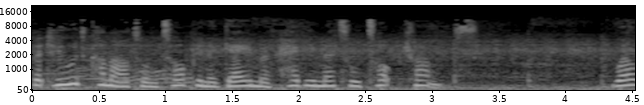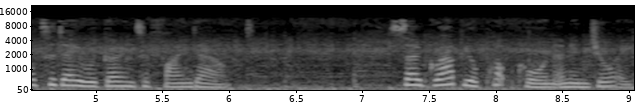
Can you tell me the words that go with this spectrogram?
But who would come out on top in a game of heavy metal top trumps? Well today we're going to find out. So grab your popcorn and enjoy.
